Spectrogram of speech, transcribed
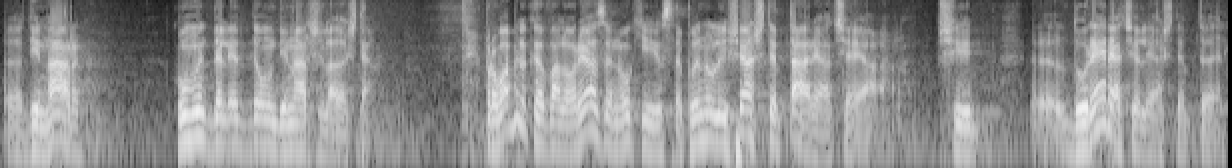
uh, dinar, cum de le dă un dinar și la ăștia? Probabil că valorează în ochii stăpânului și așteptarea aceea și uh, durerea acelei așteptări,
